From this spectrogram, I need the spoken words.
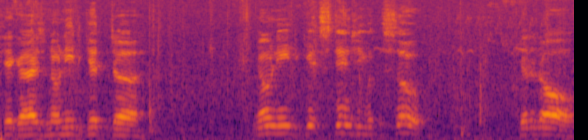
Okay guys, no need to get uh, no need to get stingy with the soap. Get it all.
